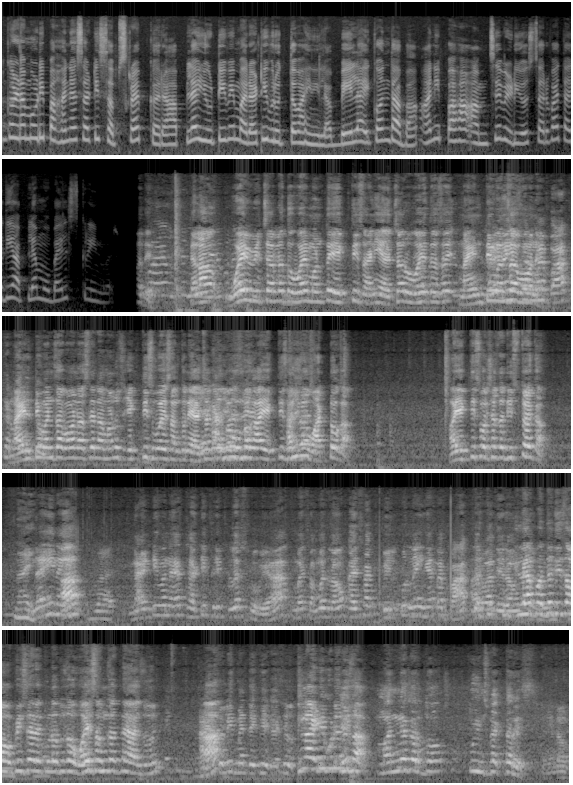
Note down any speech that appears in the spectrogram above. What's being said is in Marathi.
ठळक घडामोडी पाहण्यासाठी सबस्क्राईब करा. आपल्या यू टी व्ही मराठी वृत्तवाहिनीला बेल आयकॉन दाबा आणि पहा आमचे व्हिडिओ सर्वात आधी आपल्या मोबाईल स्क्रीनवर मध्ये. त्याला वय विचारलं तर वय म्हणतो एकतीस आणि याच्यावर वय तसं नाईन्टी वनचा भवन आहे. नाईन्टी वनचा भवन असलेला माणूस एकतीस वय सांगतो. याच्याकडे बघू मग हा एकतीस वर्षाचा वाटतो का? हा एकतीस वर्षाचा दिसतोय का? नहीं? नहीं नाइन्टी वन है थर्टी थ्री प्लस हो गया। मैं समझ रहा हूँ ऐसा बिल्कुल नहीं है मैं बात करवा दे रहा कुठल्या हूँ पद्धतीचा ऑफिसर आहे तुला तुझं वय समजत नाही अजून। हा? एक्चुअली मैं देखिए जैसे तुझा आयडी कुठे तुझा? मान्य करतो तू इन्स्पेक्टर आहेस।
